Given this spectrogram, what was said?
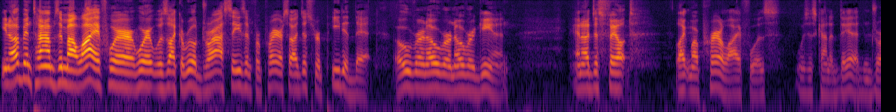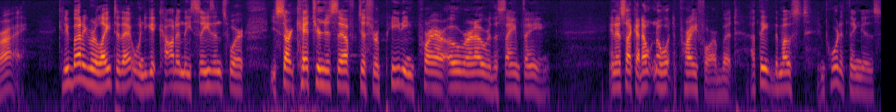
You know, I've been times in my life where, where it was like a real dry season for prayer, so I just repeated that over and over and over again. And I just felt like my prayer life was, was just kind of dead and dry. Can anybody relate to that when you get caught in these seasons where you start catching yourself just repeating prayer over and over the same thing? And it's like I don't know what to pray for, but I think the most important thing is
